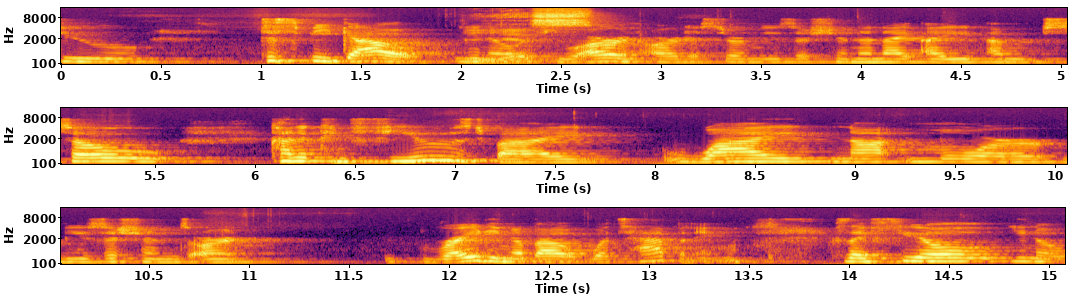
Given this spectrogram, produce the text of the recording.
to to speak out. You know, yes. if you are an artist or a musician, and I, I am so kind of confused by why not more musicians aren't writing about what's happening because I feel, you know,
